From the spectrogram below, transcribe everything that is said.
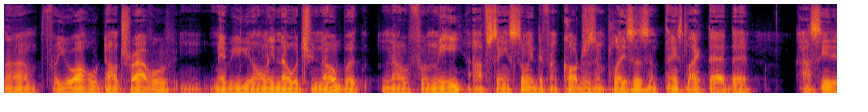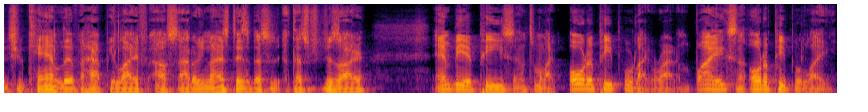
Um, for you all who don't travel, maybe you only know what you know, but you know, for me, I've seen so many different cultures and places and things like that that I see that you can live a happy life outside of the United States if that's, if that's what you desire and be at peace. And talking like older people like riding bikes and older people like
